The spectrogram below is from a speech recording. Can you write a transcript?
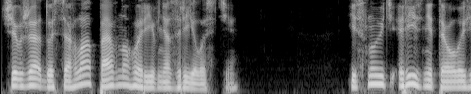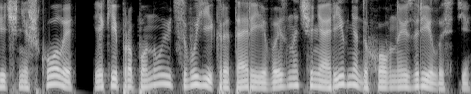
чи вже досягла певного рівня зрілості. Існують різні теологічні школи, які пропонують свої критерії визначення рівня духовної зрілості,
